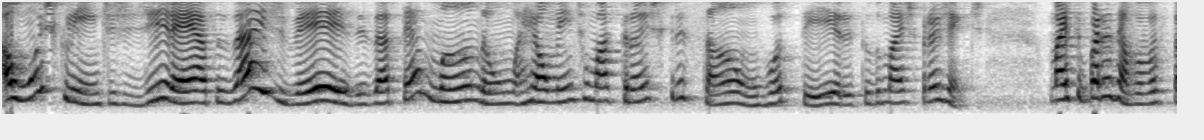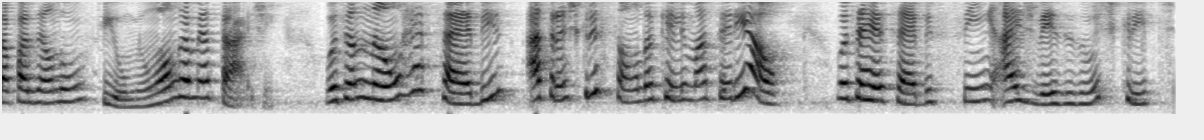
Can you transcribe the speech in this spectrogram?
Alguns clientes diretos, às vezes, até mandam realmente uma transcrição, um roteiro e tudo mais pra gente. Mas se, por exemplo, você está fazendo um filme, um longa-metragem, você não recebe a transcrição daquele material. Você recebe, sim, às vezes, um script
